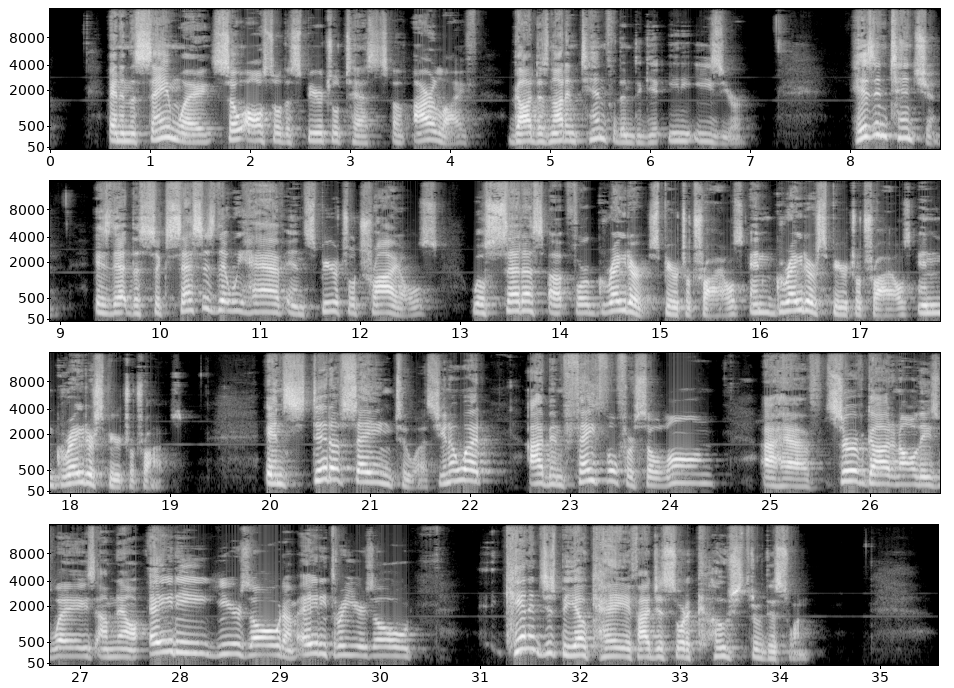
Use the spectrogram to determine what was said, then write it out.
And in the same way, so also the spiritual tests of our life, God does not intend for them to get any easier. His intention is that the successes that we have in spiritual trials will set us up for greater spiritual trials and greater spiritual trials and greater spiritual trials. Instead of saying to us, you know what? I've been faithful for so long. I have served God in all these ways. I'm now 80 years old. I'm 83 years old can it just be okay if I just sort of coast through this one?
